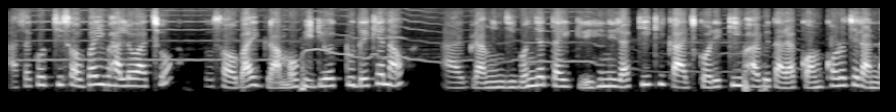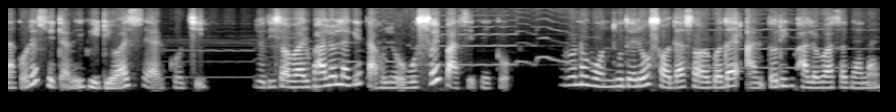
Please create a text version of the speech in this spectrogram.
আশা করছি সবাই ভালো আছো। তো সবাই গ্রাম্য ভিডিও একটু দেখে নাও। আর গ্রামীণ জীবনযাত্রায় গৃহিণীরা কি কি কাজ করে, কীভাবে তারা কম খরচে রান্না করে সেটারই ভিডিও আজ শেয়ার করছি। যদি সবার ভালো লাগে তাহলে অবশ্যই পাশে থেকো। পুরনো বন্ধুদেরও সদা সর্বদাই আন্তরিক ভালোবাসা জানায়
